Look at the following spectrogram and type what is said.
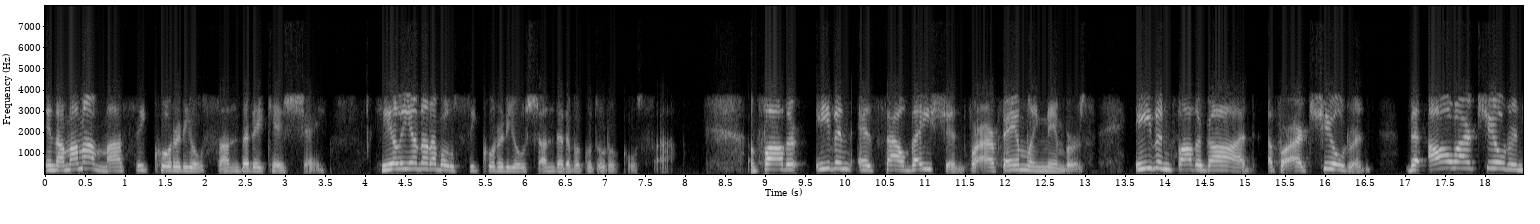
In the mama masi korio sandere keshe. Father, even as salvation for our family members, even Father God, for our children, that all our children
